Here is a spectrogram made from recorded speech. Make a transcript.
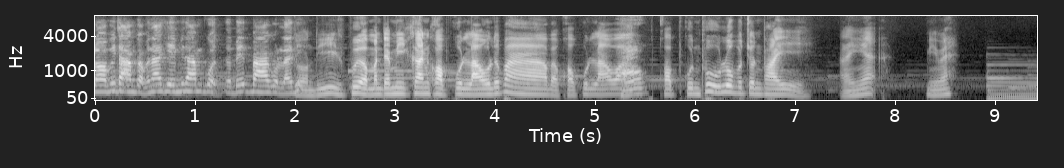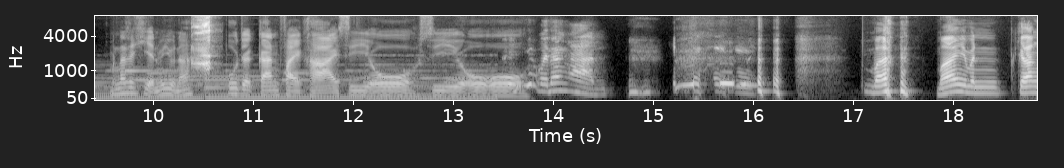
รอพี่ทามกลับมาหน้าเกมพี่ทามกดเบสบาร์กดอะไรดิส่วนที่เพื่อมันจะมีการขอบคุณเราหรือเปล่าแบบขอบคุณเราอะขอบคุณผู้ร่วมประจนภัยอะไรเงี้ย มีไหมมันมันน่าจะเขียนไว้อยู่นะ ผู้จัดการฝ่ายขาย CEO COO เหี้ยไปนั่งอ่านไม่ไม่มันกำลัง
